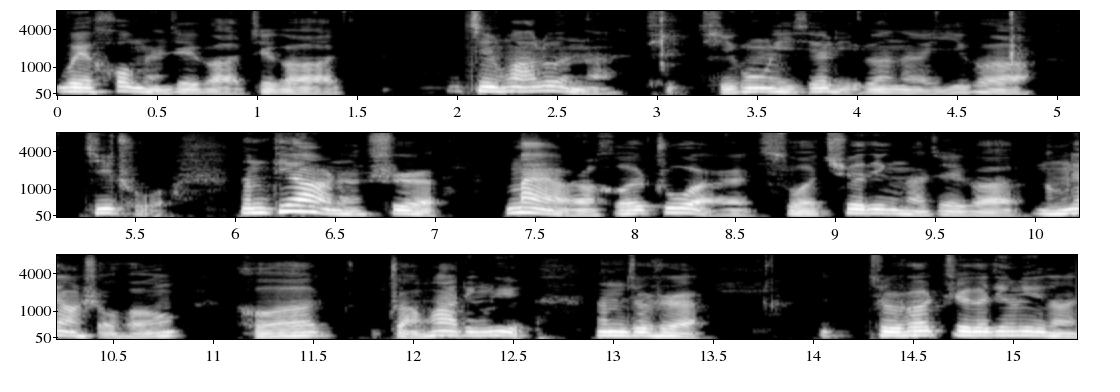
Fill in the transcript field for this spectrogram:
为后面这个这个进化论呢提提供了一些理论的一个基础。那么第二呢，是迈尔和朱尔所确定的这个能量守恒和转化定律。那么就是。就是说，这个定律呢，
